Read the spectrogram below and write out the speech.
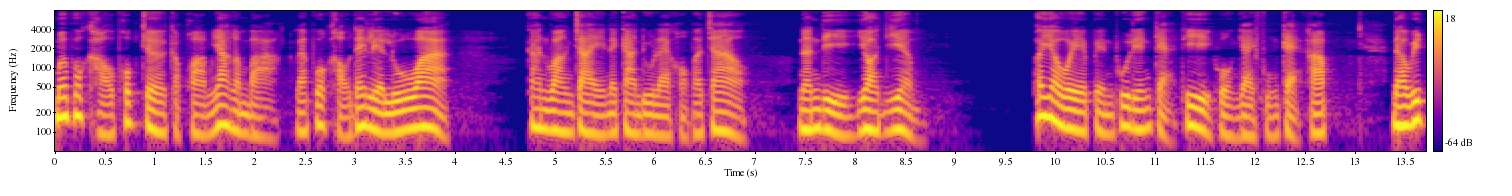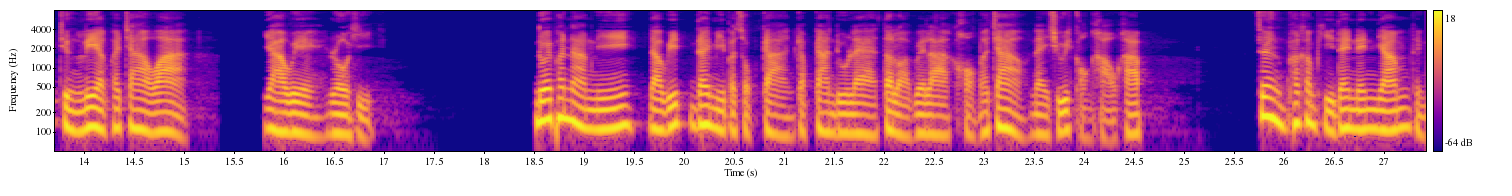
เมื่อพวกเขาพบเจอกับความยากลำบาก และพวกเขาได้เรียนรู้ว่า การวางใจในการดูแลของพระเจ้า นั้นดียอดเยี่ยม ระยาเวเป็นผู้เลี้ยงแกะที่ห่วงใยฝูงแกะครับ ดาวิดจึงเรียกพระเจ้าว่า ยาเวโรหิด้วยพระนามนี้ดาวิดได้มีประสบการณ์กับการดูแลตลอดเวลาของพระเจ้าในชีวิตของเขาครับ ซึ่งพระคัมภีร์ได้เน้นย้ำถึง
